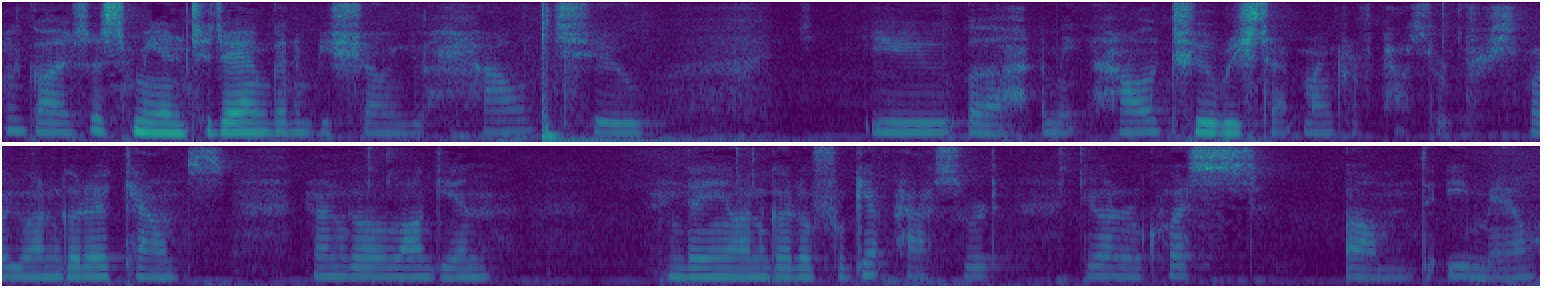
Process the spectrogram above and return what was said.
Hi guys, it's me and today I'm going to be showing you how to you uh, I mean how to reset Minecraft password. First of all, you want to go to accounts, you want to go to login, and then you want to go to forget password. You want to request um, the email.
